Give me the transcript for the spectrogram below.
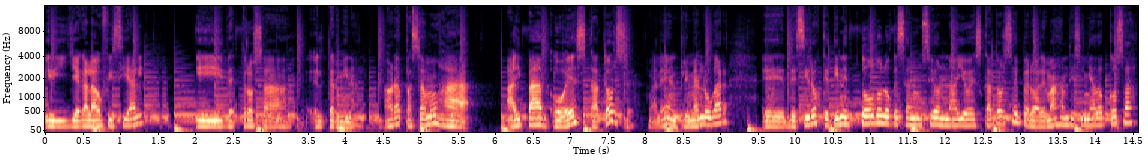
y llega la oficial y destroza el terminal. Ahora pasamos a iPad OS 14, ¿vale? En primer lugar, eh, deciros que tiene todo lo que se anunció en iOS 14, pero además han diseñado cosas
